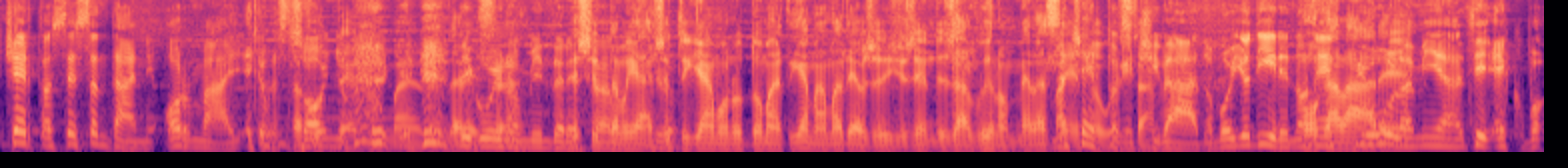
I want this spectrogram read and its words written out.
Certo, a 60 anni ormai è Che un sogno fottendo, ma di cui non mi interessa. se, se ti chiamano domani, ti chiama Matteo se dici senti Salvo, io non me la Ma sento certo che quest'anno. ci vado, voglio dire, non Può è calare. più la mia. Sì, ecco, può-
